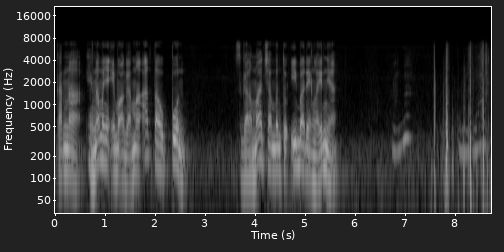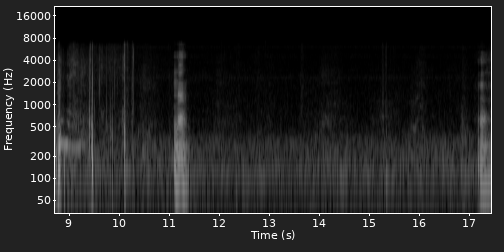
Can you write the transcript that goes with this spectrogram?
karena yang namanya ilmu agama ataupun segala macam bentuk ibadah yang lainnya mana? Mana Nah, eh,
